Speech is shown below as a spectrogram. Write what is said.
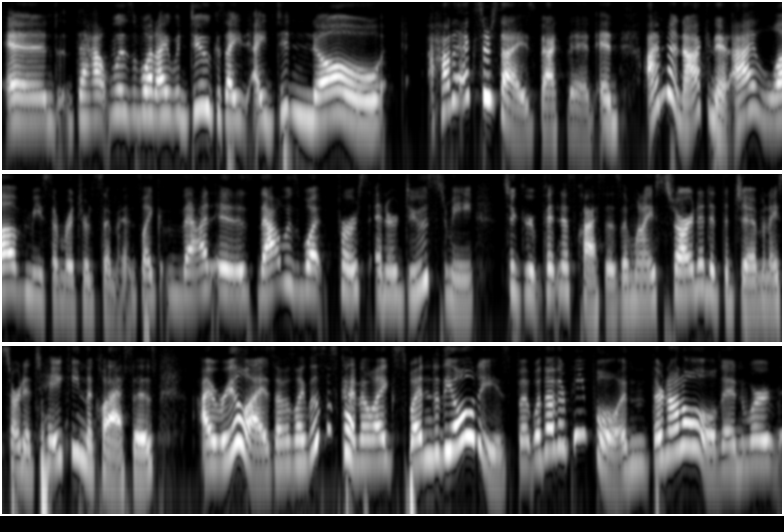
and that was what I would do because I I didn't know how to exercise back then. And I'm not knocking it. I love me some Richard Simmons. Like that is that was what first introduced me to group fitness classes. And when I started at the gym and I started taking the classes, I realized I was like, this is kind of like sweating to the oldies, but with other people, and they're not old, and we're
